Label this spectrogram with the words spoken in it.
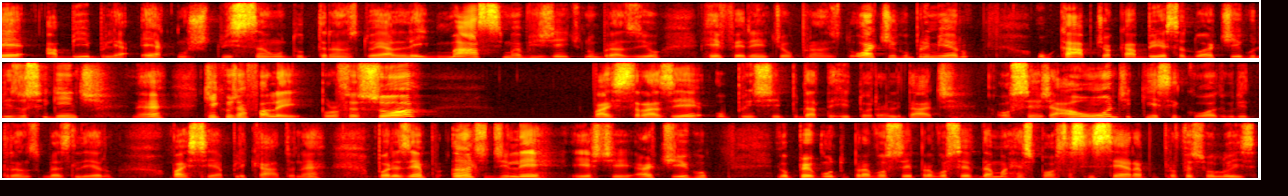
É a Bíblia, é a Constituição do Trânsito, é a lei máxima vigente no Brasil referente ao trânsito. O artigo 1 o caput, a cabeça do artigo, diz o seguinte, né? O que, que eu já falei? Professor vai trazer o princípio da territorialidade. Ou seja, aonde que esse Código de Trânsito brasileiro vai ser aplicado, né? Por exemplo, antes de ler este artigo, eu pergunto para você, para você dar uma resposta sincera para o professor Luiz.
